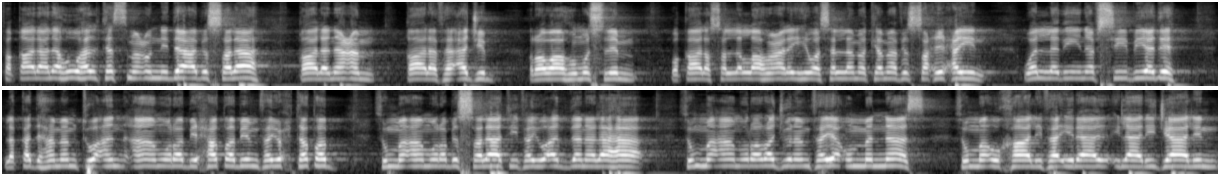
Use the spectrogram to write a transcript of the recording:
فقال له هل تسمع النداء بالصلاة؟ قال نعم. قال فأجب. رواه مسلم. وقال صلى الله عليه وسلم كما في الصحيحين والذي نفسي بيده لقد هممت أن آمر بحطب فيحتطب ثم آمر بالصلاة فيؤذن لها ثم آمر رجلا فيؤم الناس ثم أخالف إلى رجال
